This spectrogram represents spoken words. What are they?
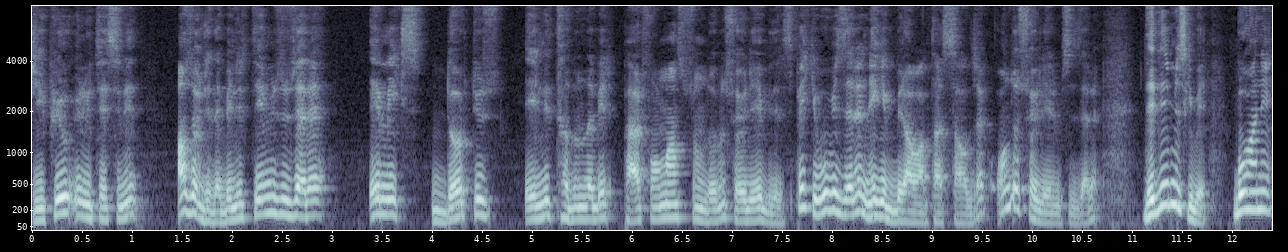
GPU ünitesinin az önce de belirttiğimiz üzere MX450 tadında bir performans sunduğunu söyleyebiliriz. Peki bu bizlere ne gibi bir avantaj sağlayacak? Onu da söyleyelim sizlere. Dediğimiz gibi bu hani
